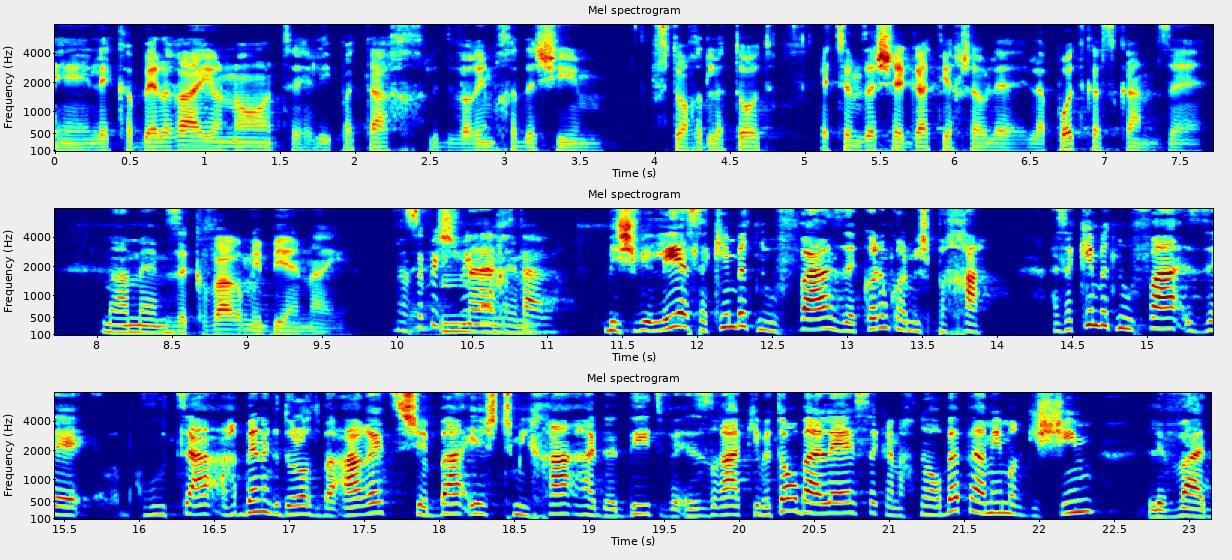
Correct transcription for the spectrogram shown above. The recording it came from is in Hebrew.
אה, לקבל רעיונות, אה, להיפתח לדברים חדשים, לפתוח דלתות. עצם זה שהגעתי עכשיו לפודקאסט כאן זה, מהמם. זה כבר מ-B&I. מה זה בשבילך טל? בשבילי עסקים בתנופה זה קודם כל משפחה. עסקים בתנופה זה קבוצה בין הגדולות בארץ שבה יש תמיכה הדדית ועזרה כי בתור בעלי עסק אנחנו הרבה פעמים מרגישים לבד.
